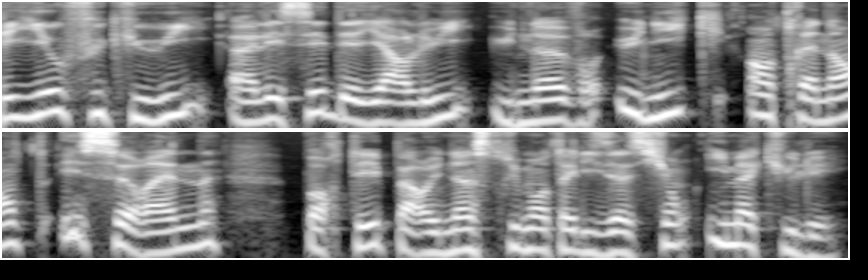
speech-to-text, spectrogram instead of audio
Ryo Fukui a laissé derrière lui une œuvre unique, entraînante et sereine, portée par une instrumentalisation immaculée.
